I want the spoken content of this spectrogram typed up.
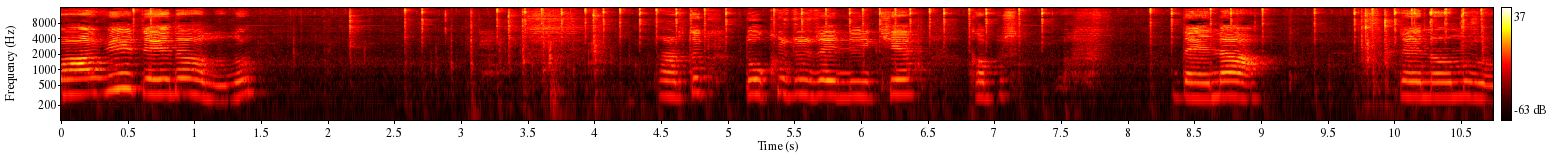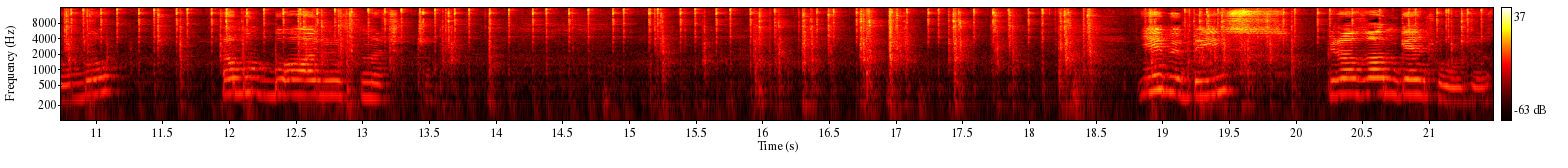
Mavi DNA alalım. Artık 952 kapı DNA DNA'mız oldu. Ben bu, bu ağacın üstüne çıkacağım. Niye bebeğiz? Birazdan genç olacağız.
